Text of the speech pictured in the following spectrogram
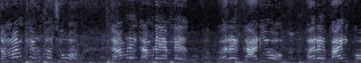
તમામ ખેડૂતો જુઓ. ગામડે ગામડે એમને ઘરે ગાડીઓ, ઘરે બાઈકો,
